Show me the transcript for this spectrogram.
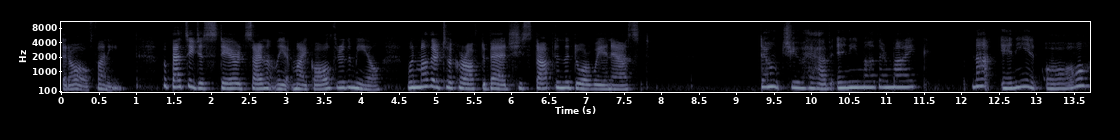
at all funny. But Betsy just stared silently at Mike all through the meal. When Mother took her off to bed, she stopped in the doorway and asked, don't you have any mother, Mike? Not any at all?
